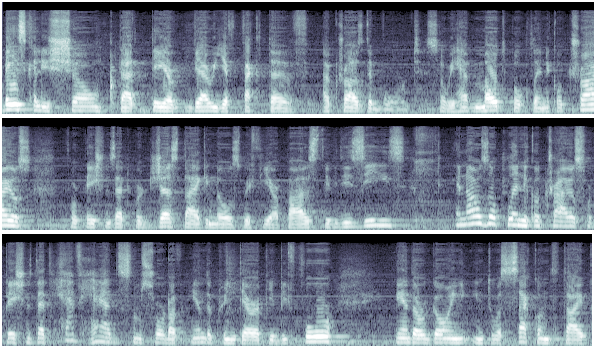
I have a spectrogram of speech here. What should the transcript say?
basically shown that they are very effective across the board. So we have multiple clinical trials for patients that were just diagnosed with ER-positive disease and also clinical trials for patients that have had some sort of endocrine therapy before and are going into a second type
